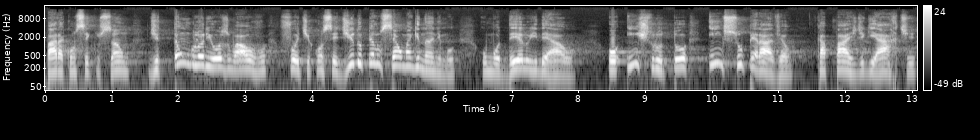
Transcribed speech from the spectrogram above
Para a consecução de tão glorioso alvo, foi-te concedido pelo céu magnânimo o modelo ideal, o instrutor insuperável, capaz de guiar-te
